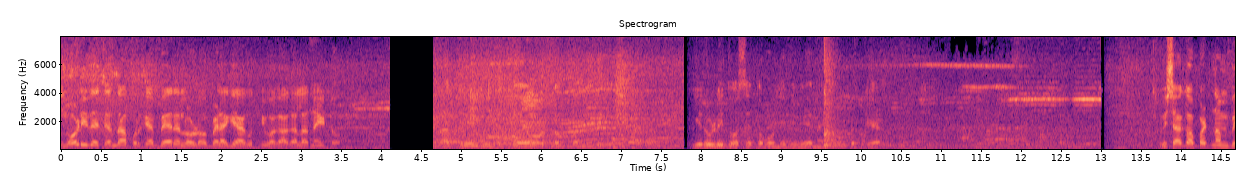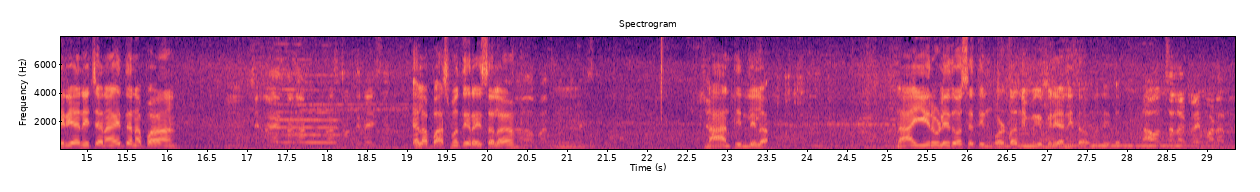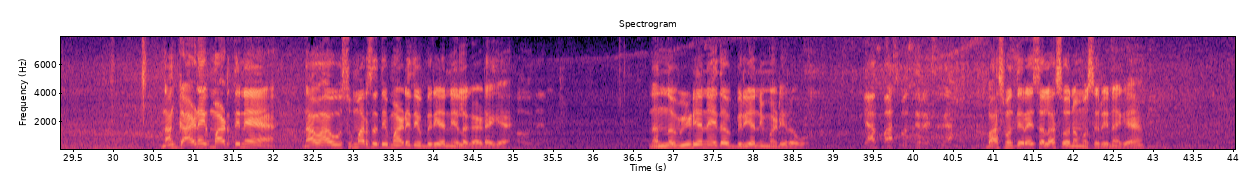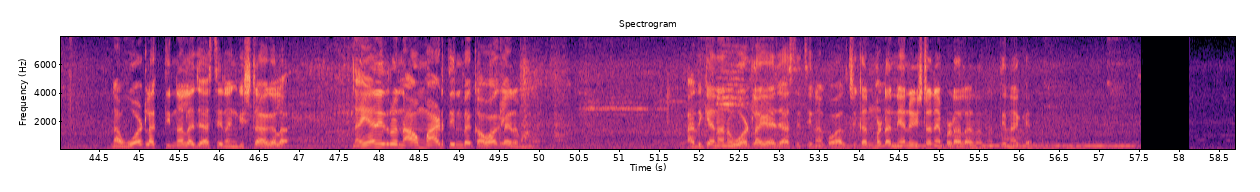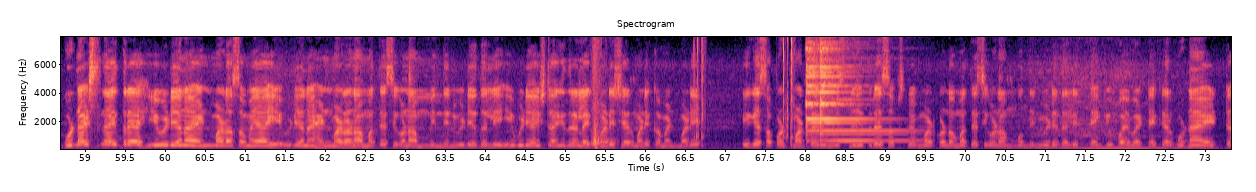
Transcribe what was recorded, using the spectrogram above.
ಲೋಡ್ ಇದೆ. ಚಂದ್ರಾಪುರಕ್ಕೆ ಬೇರೆ ಲೋಡು ಬೆಳಗ್ಗೆ ಆಗುತ್ತೆ. ಇವಾಗ ಆಗಲ್ಲ ನೈಟು ರಾತ್ರಿ ಊಟಕ್ಕೆ ಹೋಟ್ಲಿಗೆ ಬಂದಿದ್ದೀವಿ ಈರುಳ್ಳಿ ದೋಸೆ ತಗೊಂಡಿದ್ದೀವಿ ನೈಟ್ ಊಟಕ್ಕೆ. ವಿಶಾಖಪಟ್ಟಣಂ ಬಿರಿಯಾನಿ ಚೆನ್ನಾಗೈತೇನಪ್ಪ? ಎಲ್ಲ ಬಾಸ್ಮತಿ ರೈಸ್ ಅಲ್ಲ? ನಾನು ತಿನ್ನಲಿಲ್ಲ ನಾ ಈರುಳ್ಳಿ ದೋಸೆ ತಿನ್ಕೊಂಡು ನಿಮಗೆ ಬಿರಿಯಾನಿ ತಗೊಂಬಂದಿದ್ದು. ಸಲ ಟ್ರೈ ಮಾಡೋಣ. ನಾನು ಗಾಡಿಗೆ ಮಾಡ್ತೀನಿ. ನಾವು ಸುಮಾರು ಸತಿ ಮಾಡಿದ್ದೀವಿ ಬಿರಿಯಾನಿ ಎಲ್ಲ ಗಾಡಿಗೆ. ನನ್ನ ವೀಡಿಯೋನೇ ಇದಾವೆ ಬಿರಿಯಾನಿ ಮಾಡಿರೋವು. ಬಾಸ್ಮತಿ ರೈಸ್ ಬಾಸ್ಮತಿ ರೈಸ್ ಅಲ್ಲ ಸೋನಾ ಮೊಸರಿನಾಗೆ. ನಾವು ಹೋಟ್ಲಾಗ ತಿನ್ನಲ್ಲ ಜಾಸ್ತಿ ನಂಗೆ ಇಷ್ಟ ಆಗಲ್ಲ. ನಾ ಏನಿದ್ರು ನಾವು ಮಾಡಿ ತಿನ್ಬೇಕು ಅವಾಗಲೇ ನಮಗೆ. ಅದಕ್ಕೆ ನಾನು ಓಟ್ಲಾಗೆ ಜಾಸ್ತಿ ತಿನ್ನಕ್ಕೆ ಹೋಗಲ್ಲ ಚಿಕನ್ ಮಟನ್ ಏನು ಇಷ್ಟನೇ ಪಡಲ್ಲ ನಾನು ತಿನ್ನೋಕ್ಕೆ. ಗುಡ್ ನೈಟ್ ಸ್ನೇಹಿತರೆ. ಈ ವಿಡಿಯೋನ ಎಂಡ್ ಮಾಡೋ ಸಮಯ, ಈ ವಿಡಿಯೋನ ಎಂಡ್ ಮಾಡೋಣ. ಮತ್ತೆ ಸಿಗೋಣ ಮುಂದಿನ ವಿಡಿಯೋದಲ್ಲಿ. ಈ ವಿಡಿಯೋ ಇಷ್ಟ ಆಗಿದ್ರೆ ಲೈಕ್ ಮಾಡಿ ಶೇರ್ ಮಾಡಿ ಕಮೆಂಟ್ ಮಾಡಿ. ಹೀಗೆ ಸಪೋರ್ಟ್ ಮಾಡ್ತಾ ಇರಿ ಸ್ನೇಹಿತರೆ. ಸಬ್ಸ್ಕ್ರೈಬ್ ಮಾಡಿಕೊಂಡು ಮತ್ತೆ ಸಿಗೋಣ ಮುಂದಿನ ವಿಡಿಯೋದಲ್ಲಿ. Thank you bye bye take care good night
